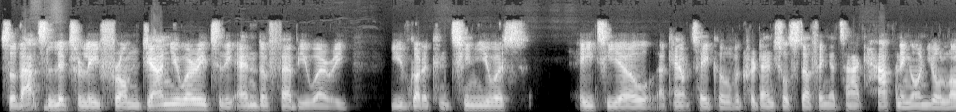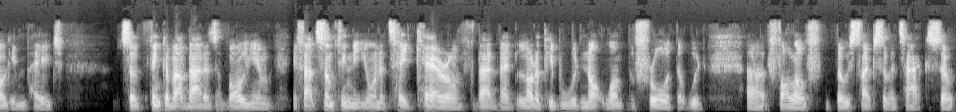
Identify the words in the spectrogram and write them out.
So that's literally from January to the end of February, you've got a continuous ATO account takeover credential stuffing attack happening on your login page. So think about that as a volume. If that's something that you want to take care of, that, that a lot of people would not want the fraud that would uh, follow f- those types of attacks. So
